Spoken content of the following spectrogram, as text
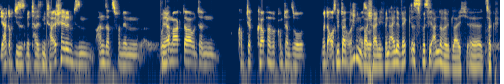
Die, hat doch dieses Metall, diesen Metallschädel mit diesem Ansatz von dem Rückenmark da und dann kommt der Körper, kommt dann so, wird wie bei ausgetauscht. Bienen Also wahrscheinlich. Wenn eine weg ist, wird die andere gleich äh, zack.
